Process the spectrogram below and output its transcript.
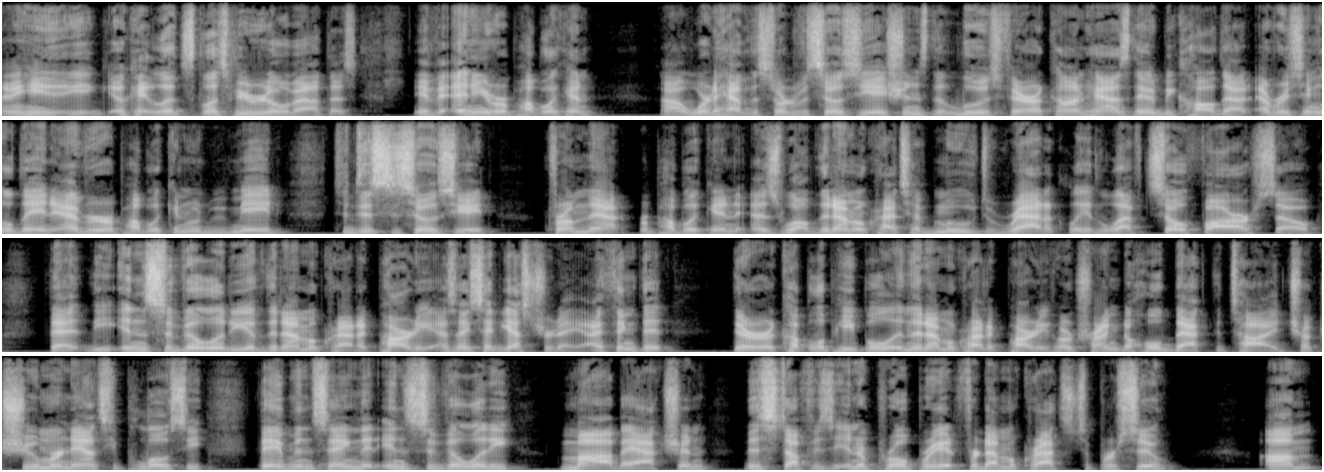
I mean, he, okay, let's let's be real about this. If any Republican uh, were to have the sort of associations that Louis Farrakhan has, they would be called out every single day, and every Republican would be made to disassociate from that Republican as well. The Democrats have moved radically to the left so far so that the incivility of the Democratic Party, as I said yesterday, I think that there are a couple of people in the Democratic Party who are trying to hold back the tide. Chuck Schumer, Nancy Pelosi, they've been saying that incivility, mob action, this stuff is inappropriate for Democrats to pursue. um,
